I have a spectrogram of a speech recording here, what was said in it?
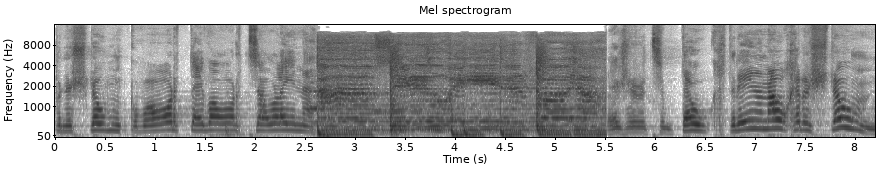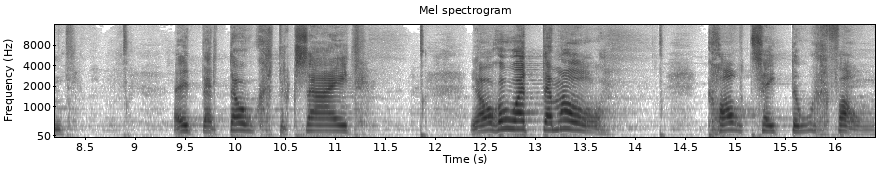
eine Stunde warten, warten sollen. Dann ist er zum Doktor rein, nach einer Stunde hat der Doktor gesagt, ja guten Mann, die Katze hat Durchfall.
